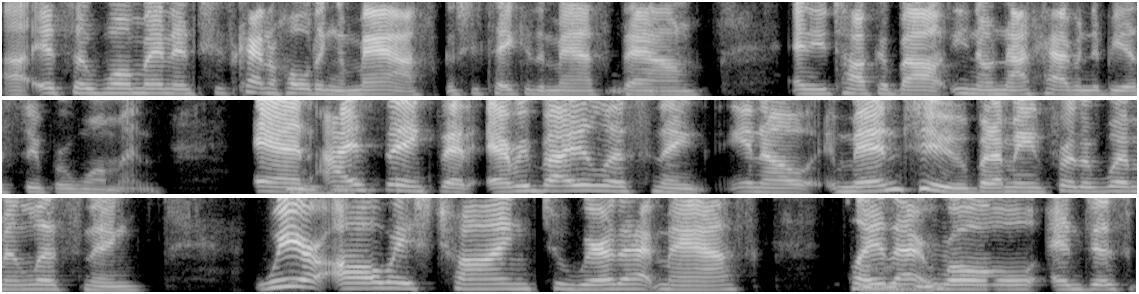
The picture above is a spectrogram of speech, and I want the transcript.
Uh, it's a woman and she's kind of holding a mask and she's taking the mask mm-hmm. down. And you talk about, you know, not having to be a superwoman. And mm-hmm. I think that everybody listening, you know, men too, but I mean, for the women listening, we are always trying to wear that mask, play mm-hmm. that role, and just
